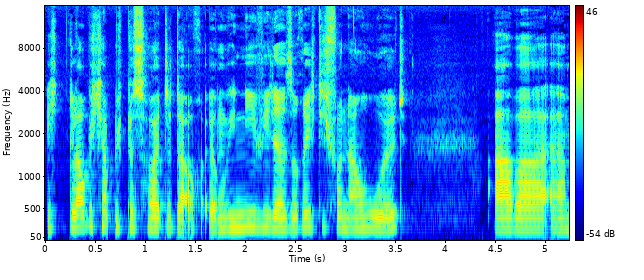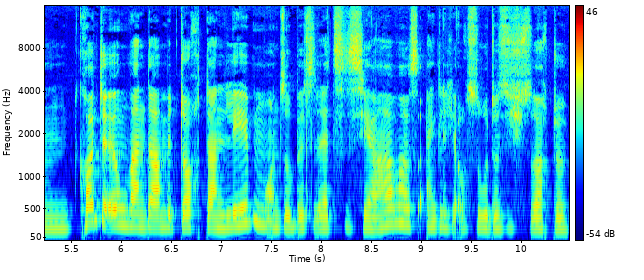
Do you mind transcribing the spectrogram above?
ich glaube, ich habe mich bis heute da auch irgendwie nie wieder so richtig von erholt aber ähm, konnte irgendwann damit doch dann leben und so bis letztes Jahr war es eigentlich auch so, dass ich sagte,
